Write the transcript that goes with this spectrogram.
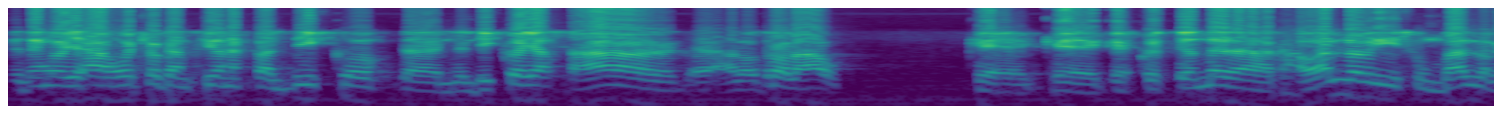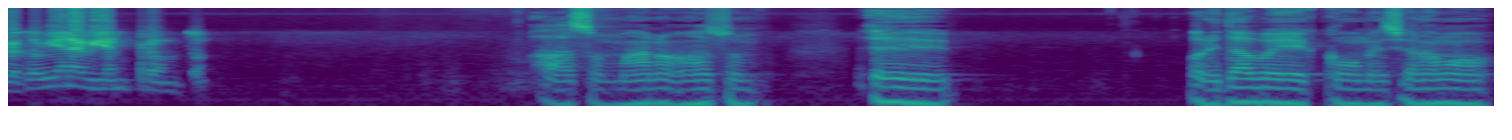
yo tengo ya ocho canciones para el disco, el, disco ya está al otro lado, que, que, que es cuestión de acabarlo y zumbarlo, que eso viene bien pronto. Awesome, mano, awesome. Eh, Ahorita, pues, como mencionamos,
